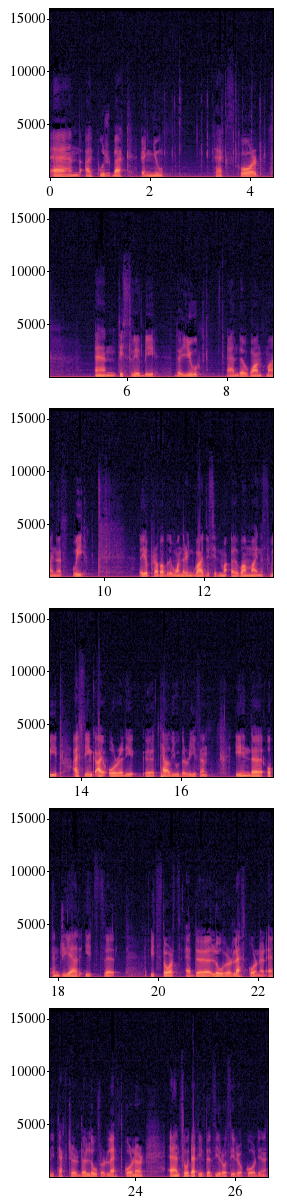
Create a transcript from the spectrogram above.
and I push back a new texcoord and this will be the u and the 1 minus v. You're probably wondering why this is uh, 1 minus v. I think I already uh, tell you the reason. In the OpenGL it's uh, it stores at the lower left corner any texture the lower left corner. And so that is the 0 0 coordinate.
